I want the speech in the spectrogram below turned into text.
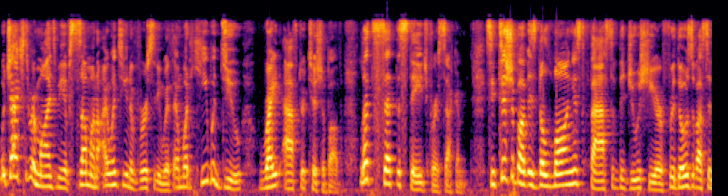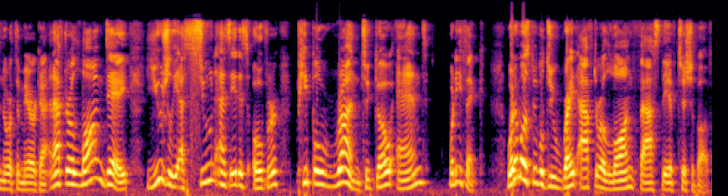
Which actually reminds me of someone I went to university with and what he would do right after Tisha B'Av. Let's set the stage for a second. See, Tisha Tisha B'Av is the longest fast of the Jewish year for those of us in North America. And after a long day, usually as soon as it is over, people run to go and what do you think? What do most people do right after a long fast day of Tisha B'Av?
